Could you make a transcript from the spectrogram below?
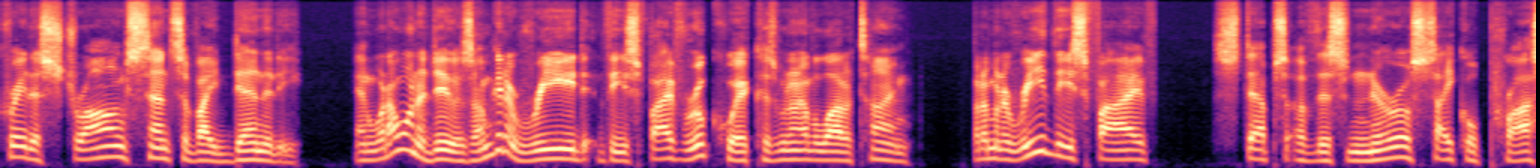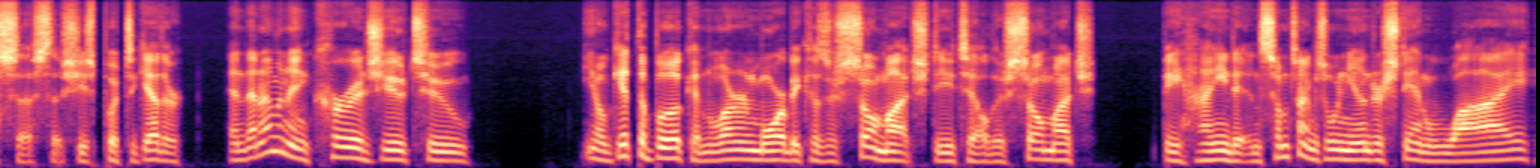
create a strong sense of identity. And what I want to do is I'm going to read these five real quick because we don't have a lot of time, but I'm going to read these five steps of this neurocycle process that she's put together. And then I'm going to encourage you to, you know, get the book and learn more because there's so much detail. There's so much behind it. And sometimes when you understand why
